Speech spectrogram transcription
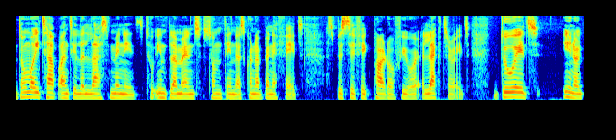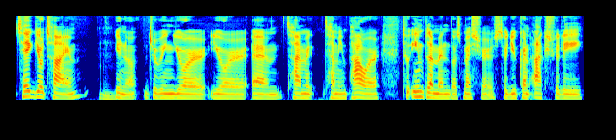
don't wait up until the last minute to implement something that's going to benefit a specific part of your electorate. Do it. You know, take your time. You know, during your your um, time time in power to implement those measures, so you can actually,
